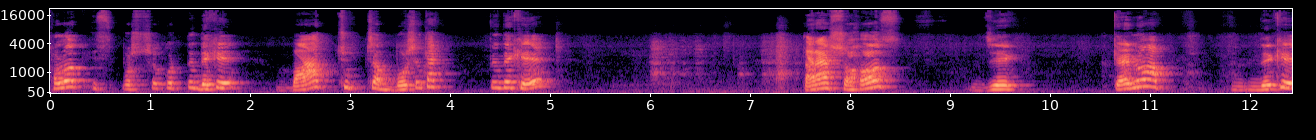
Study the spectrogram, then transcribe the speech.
ফলক স্পর্শ করতে দেখে বা চুপচাপ বসে থাকতে দেখে তারা সহজ যে কেন দেখে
